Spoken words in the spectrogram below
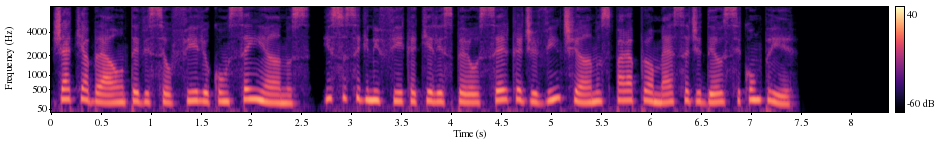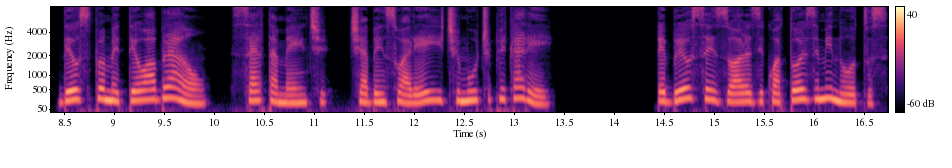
Já que Abraão teve seu filho com 100 anos, isso significa que ele esperou cerca de 20 anos para a promessa de Deus se cumprir. Deus prometeu a Abraão: Certamente, te abençoarei e te multiplicarei. Hebreus 6 horas e 14 minutos,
